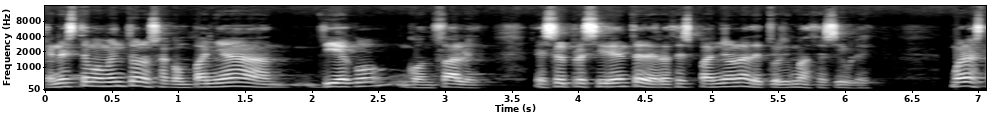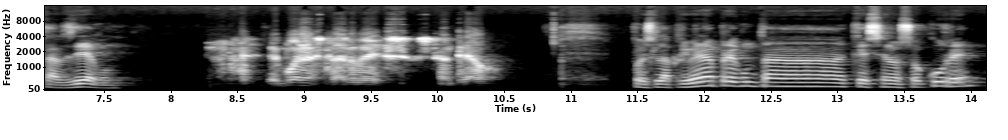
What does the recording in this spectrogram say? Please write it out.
En este momento nos acompaña Diego González, es el presidente de Red Española de Turismo Accesible. Buenas tardes, Diego. Eh, buenas tardes, Santiago. Pues la primera pregunta que se nos ocurre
